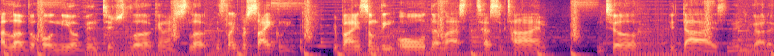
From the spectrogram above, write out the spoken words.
I love the whole neo vintage look, and I just love. It's like recycling. You're buying something old that lasts the test of time until it dies, and then you gotta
